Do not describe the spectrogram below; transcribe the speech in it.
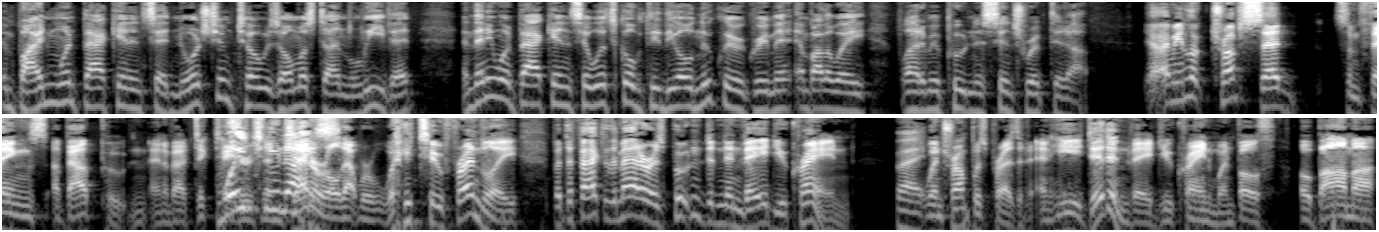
And Biden went back in and said Nord Stream 2 is almost done. Leave it. And then he went back in and said, let's go to the old nuclear agreement. And by the way, Vladimir Putin has since ripped it up. Yeah, I mean, look, Trump said some things about Putin and about dictators in nice. general that were way too friendly. But the fact of the matter is, Putin didn't invade Ukraine right. when Trump was president. And he did invade Ukraine when both Obama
